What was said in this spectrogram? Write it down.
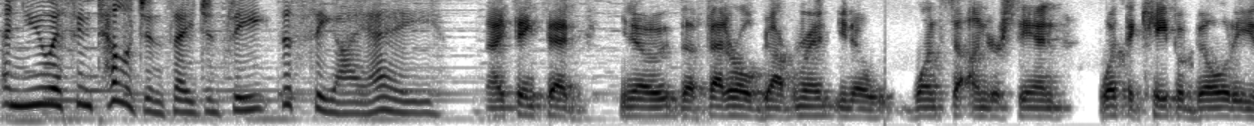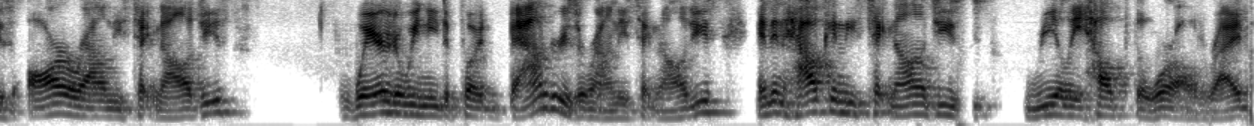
and US intelligence agency, the CIA. I think that, you know, the federal government, you know, wants to understand what the capabilities are around these technologies Where do we need to put boundaries around these technologies? And then how can these technologies really help the world, right?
